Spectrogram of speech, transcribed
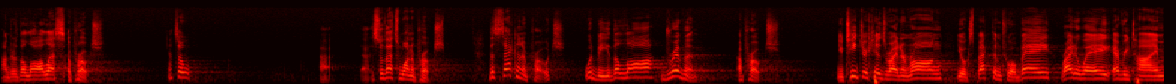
under the lawless approach. And so uh, so that's one approach. The second approach would be the law driven approach. You teach your kids right and wrong, you expect them to obey right away, every time.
